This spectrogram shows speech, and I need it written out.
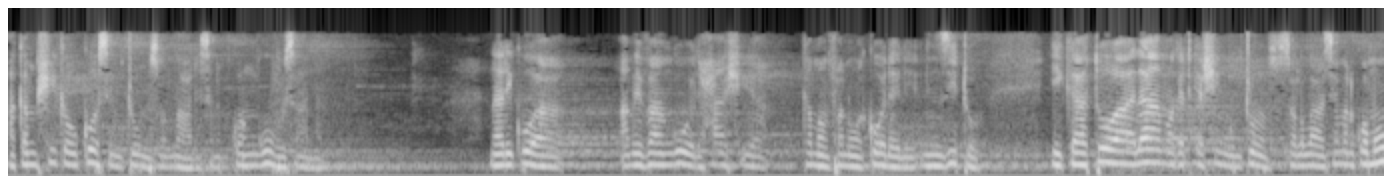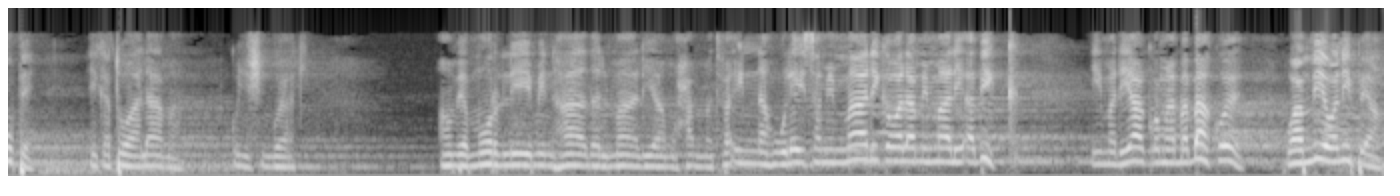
akamshika ukosi mtume sallallahu alaihi wasallam kwa nguvu sana. Na alikuwa amevaa nguo ilhashia kama mfano wa kola ile nzito ikatoa alama katika shingo mtume sallallahu alaihi wasallam alikuwa mweupe ikatoa alama kwenye shingo yake. Amwambia murli min hadha almal ya Muhammad fa innahu laysa min malika wala min mali abik. Hii mali yako ama babako wewe waambie wanipe hao.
